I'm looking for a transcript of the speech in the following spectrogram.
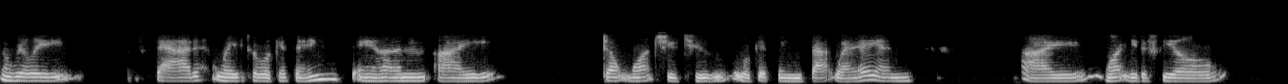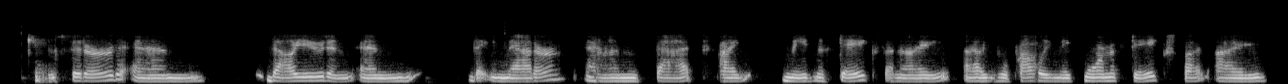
a really sad way to look at things. And I don't want you to look at things that way. And I want you to feel considered and valued and, and that you matter and that I made mistakes and I, I will probably make more mistakes, but I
